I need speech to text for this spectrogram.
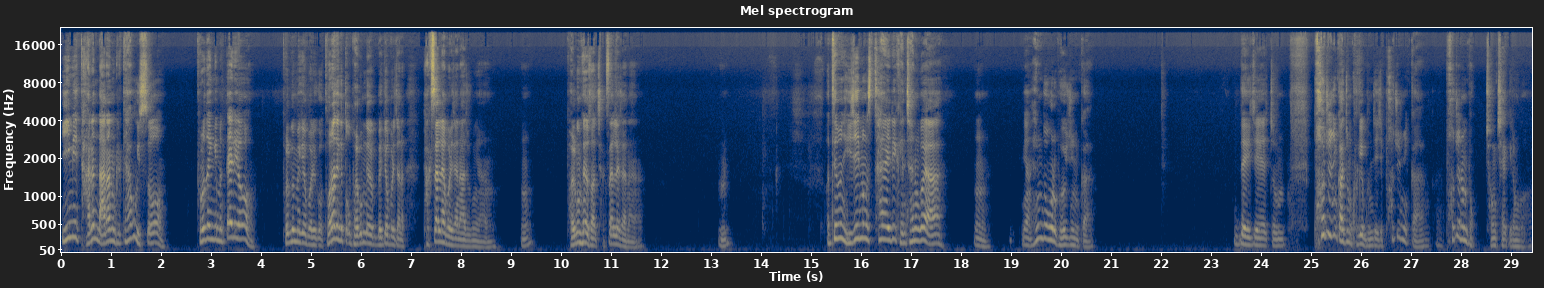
이미 다른 나라는 그렇게 하고 있어. 돌아다니면 때려. 벌금 매겨버리고 돌아다니고 또 벌금 내- 매겨버리잖아. 박살내버리잖아 아주 그냥. 응? 벌금 내서 작살내잖아. 응? 어떻게 보면 이재명 스타일이 괜찮은 거야. 응. 그냥 행동으로 보여주니까. 근데 이제 좀 퍼주니까 좀 그게 문제지. 퍼주니까. 퍼주는 복- 정책 이런 거.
